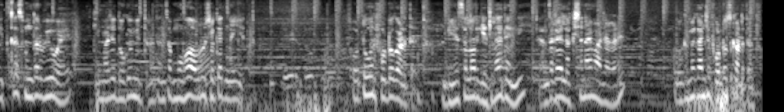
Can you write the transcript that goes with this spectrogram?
इतका सुंदर व्ह्यू आहे की माझे दोघे मित्र त्यांचा मोह आवरू शकत नाही आहेत फोटोवर फोटो काढतात. डी एस एल आर घेतला आहे त्यांनी. त्यांचं काही लक्ष नाही माझ्याकडे. एकमेकांचे फोटोज काढतात.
